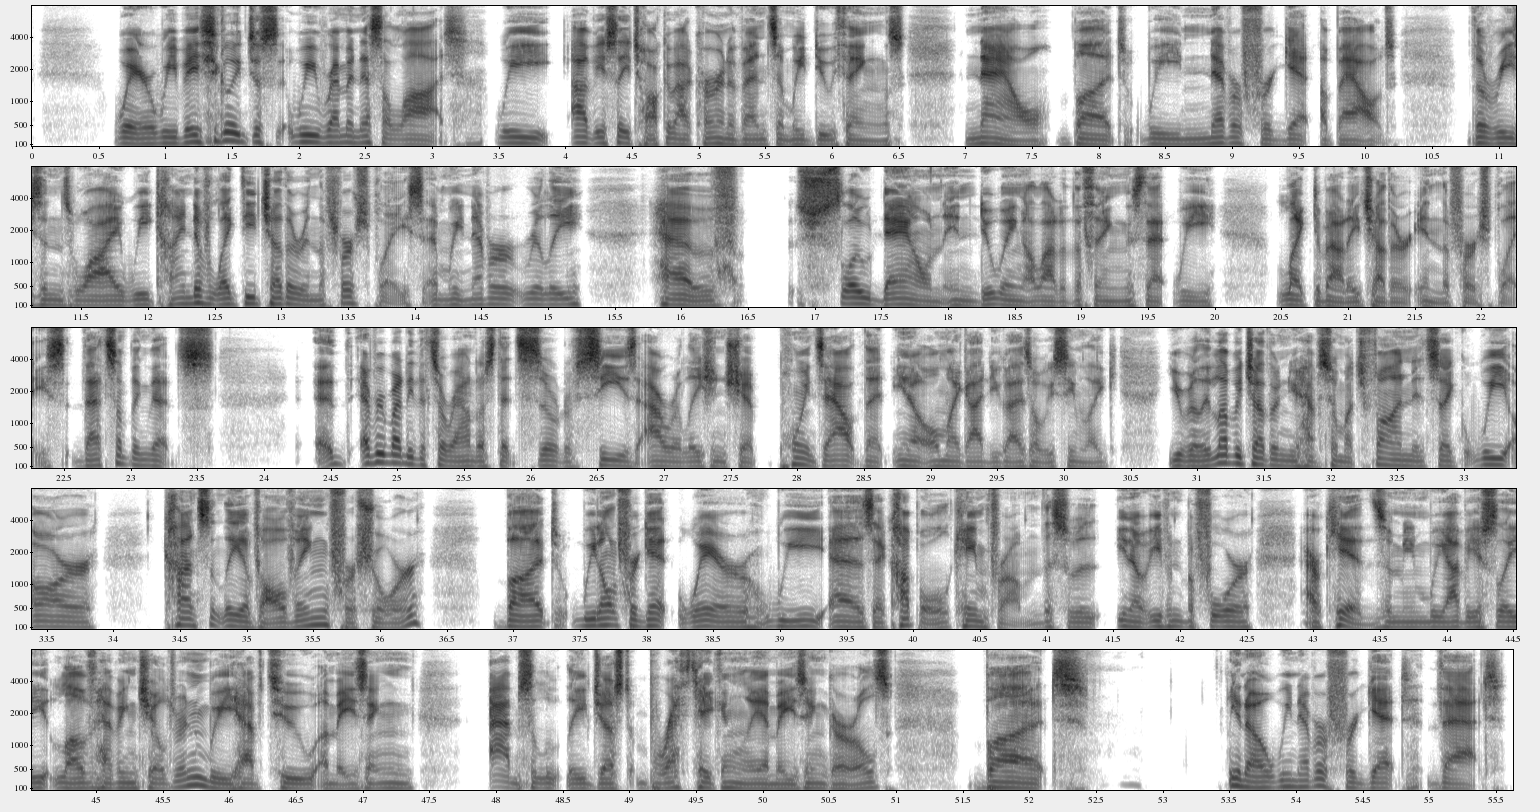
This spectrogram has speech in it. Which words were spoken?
where we basically just we reminisce a lot. We obviously talk about current events and we do things now, but we never forget about the reasons why we kind of liked each other in the first place and we never really have slowed down in doing a lot of the things that we liked about each other in the first place. That's something that's everybody that's around us that sort of sees our relationship points out that you know oh my god you guys always seem like you really love each other and you have so much fun. It's like we are constantly evolving for sure but we don't forget where we as a couple came from. This was you know even before our kids. I mean we obviously love having children. We have two amazing absolutely just breathtakingly amazing girls but you know, we never forget that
